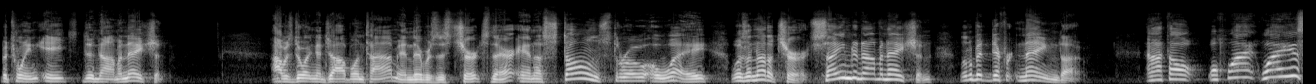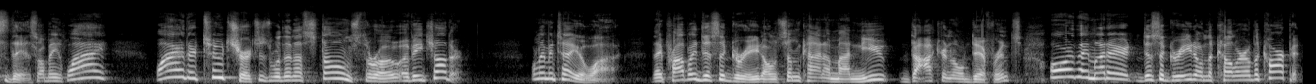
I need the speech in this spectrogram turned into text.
between each denomination. I was doing a job one time, and there was this church there, and a stone's throw away was another church, same denomination, a little bit different name though. And I thought, well, why why is this? I mean, why why are there two churches within a stone's throw of each other? Well, let me tell you why. They probably disagreed on some kind of minute doctrinal difference, or they might have disagreed on the color of the carpet.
